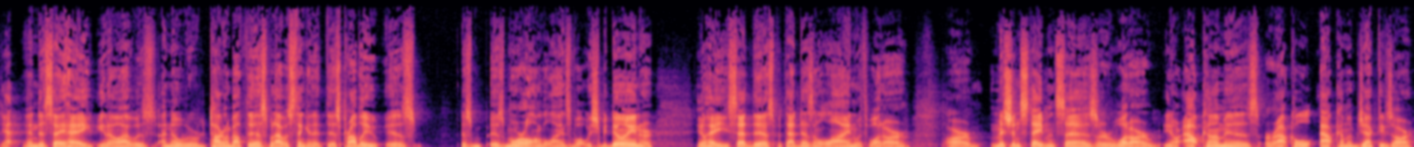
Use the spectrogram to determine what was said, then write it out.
Yep. and to say, hey, you know, I was, I know we were talking about this, but I was thinking that this probably is is is more along the lines of what we should be doing, or you know, hey, you said this, but that doesn't align with what our our mission statement says, or what our you know outcome is, or outcome outcome objectives are.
